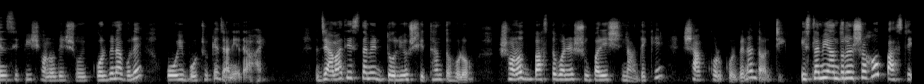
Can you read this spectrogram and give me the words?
এনসিপি সনদে সই করবে না বলে ওই বৈঠকে জানিয়ে দেওয়া হয়। জামাত ইসলামের দলীয় সিদ্ধান্ত হলো, সনদ বাস্তবায়নের সুপারিশ না দেখে স্বাক্ষর করবে না দলটি। ইসলামী আন্দোলন সহ পাঁচটি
